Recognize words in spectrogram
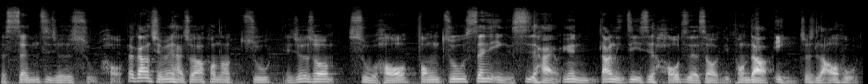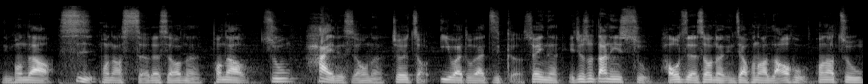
的申字，就是属猴。那刚刚前面还说要碰到猪，也就是说属猴逢猪，申寅巳亥。因为你当你自己是猴子的时候，你碰到寅就是老虎；你碰到巳碰到蛇的时候呢，碰到猪亥的时候呢，就会走意外多灾之格。所以呢，也就是说，当你属猴子的时候呢，你只要碰到老虎、碰到猪、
